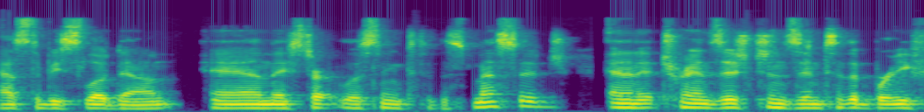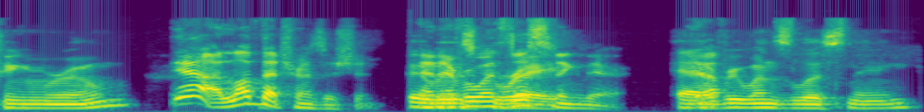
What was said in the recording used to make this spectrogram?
has to be slowed down, and they start listening to this message, and it transitions into the briefing room. Yeah, I love that transition, It and everyone's great. listening there. Yep. Everyone's listening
